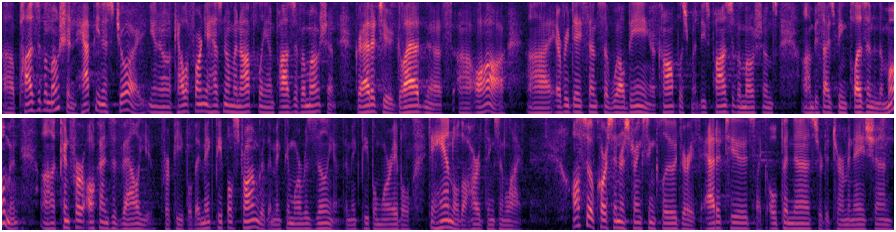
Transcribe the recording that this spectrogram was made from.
Uh, positive emotion, happiness, joy. You know, California has no monopoly on positive emotion. Gratitude, gladness, uh, awe, uh, everyday sense of well being, accomplishment. These positive emotions, um, besides being pleasant in the moment, uh, confer all kinds of value for people. They make people stronger, they make them more resilient, they make people more able to handle the hard things in life. Also, of course, inner strengths include various attitudes like openness or determination,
